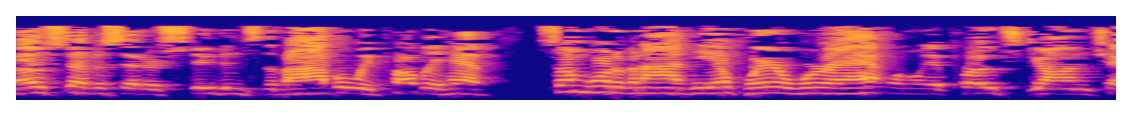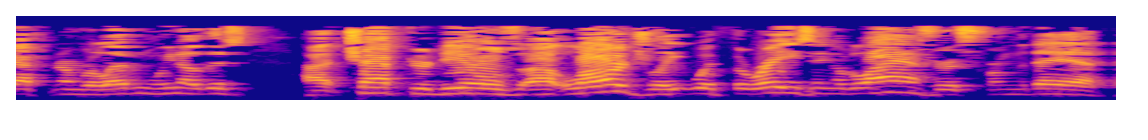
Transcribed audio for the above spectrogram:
most of us that are students of the Bible, we probably have somewhat of an idea where we're at when we approach John chapter number 11. We know this uh, chapter deals uh, largely with the raising of Lazarus from the dead.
